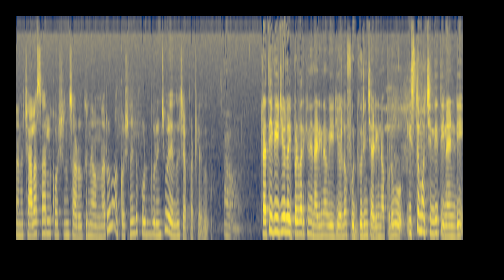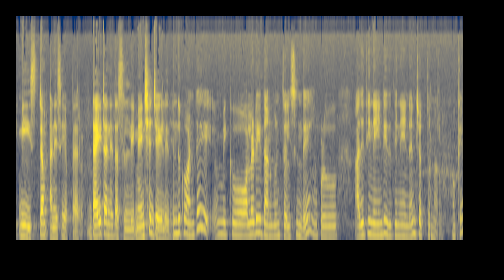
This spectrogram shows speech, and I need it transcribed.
నన్ను చాలాసార్లు క్వశ్చన్స్ అడుగుతూనే ఉన్నారు. ఆ క్వశ్చన్ అంటే ఫుడ్ గురించి మీరు ఎందుకు చెప్పట్లేదు? ప్రతి వీడియోలో ఇప్పటివరకు నేను అడిగిన వీడియోలో ఫుడ్ గురించి అడిగినప్పుడు ఇష్టం వచ్చింది తినండి మీ ఇష్టం అనేసి చెప్పారు. డైట్ అనేది అసలు మెన్షన్ చేయలేదు. ఎందుకు అంటే మీకు ఆల్రెడీ దాని గురించి తెలిసిందే. ఇప్పుడు అది తినేయండి ఇది తినేయండి అని చెప్తున్నారు. ఓకే?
